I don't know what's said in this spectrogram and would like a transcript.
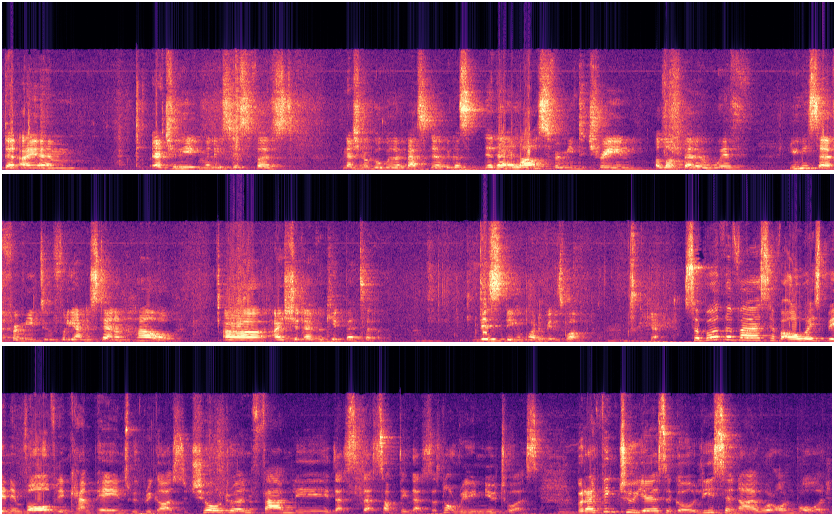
that I am actually Malaysia's first national goodwill ambassador because th- that allows for me to train a lot better with UNICEF for me to fully understand on how uh, I should advocate better. This being a part of it as well. Yeah. So both of us have always been involved in campaigns with regards to children, family. That's that's something that's, that's not really new to us. But I think two years ago, Lisa and I were on board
